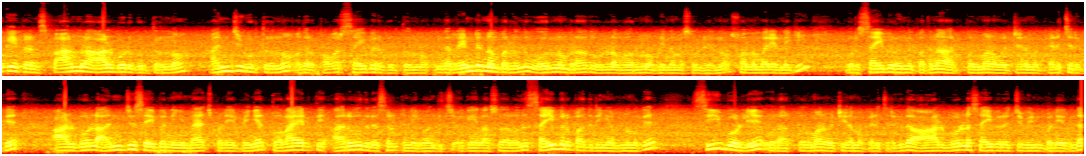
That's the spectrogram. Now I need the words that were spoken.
okay friends formula all board கொடுத்துருந்தோம். அஞ்சு கொடுத்துருந்தோம். அதோட பவர் சைபர் கொடுத்துருந்தோம். இந்த ரெண்டு நம்பர்லேருந்து ஒரு நம்பராவது உள்ளே வரணும் அப்படின்னு நம்ம சொல்லியிருந்தோம். சொன்ன மாதிரி இன்றைக்கி ஒரு சைபர் வந்து பார்த்தீங்கன்னா அற்புதமான வெற்றி நமக்கு கிடச்சிருக்கு. ஆல் போர்டில் அஞ்சு சைபர் நீங்கள் மேட்ச் பண்ணியிருப்பீங்க. தொள்ளாயிரத்தி அறுபது ரிசல்ட் இன்றைக்கி வந்துச்சு ஓகேங்களா ஸோ அதில் வந்து சைபர் பார்த்துட்டிங்க அப்படின்னு நமக்கு சி போர்ட்லேயே ஒரு அற்புதமான வெற்றி நமக்கு கிடைச்சிருக்குது. ஆல் போர்டில் சைபர் வச்சு வின் பண்ணியிருந்த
